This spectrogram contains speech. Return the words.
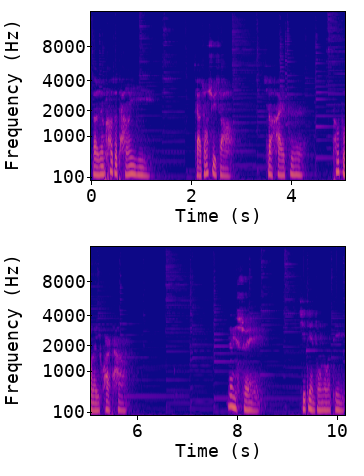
老人靠着躺椅，假装睡着，小孩子偷走了一块糖。泪水几点钟落地？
